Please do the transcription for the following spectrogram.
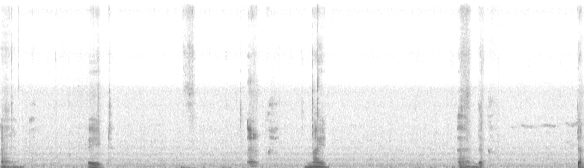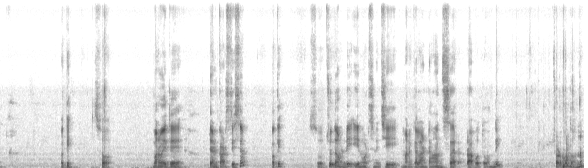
And eight మనమైతే టెన్ కార్డ్స్ తీసాం. ఓకే. సో చూద్దామండి యూనివర్స్ నుంచి మనకు ఎలాంటి ఆన్సర్ రాబోతూ ఉంది. చూడబోతూ ఉన్నాం.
